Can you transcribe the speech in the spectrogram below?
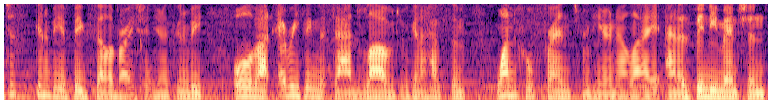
just going to be a big celebration, you know. It's going to be all about everything that Dad loved. We're going to have some wonderful friends from here in LA. And as Bindi mentioned,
